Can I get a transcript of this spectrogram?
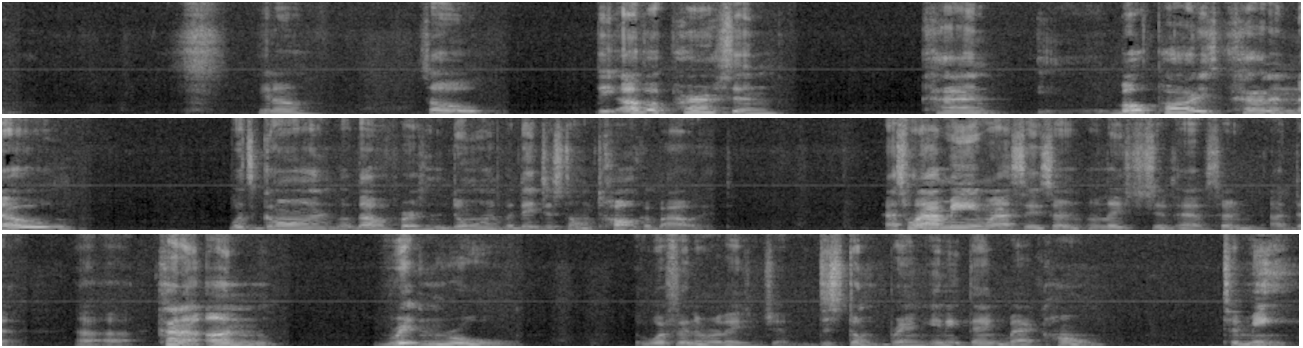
You know? So the other person kind both parties kind of know what's going what the other person's doing, but they just don't talk about it. That's what I mean when I say certain relationships have certain uh, uh, uh, kind of unwritten rule within a relationship. Just don't bring anything back home to me.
